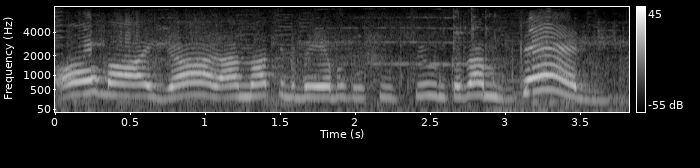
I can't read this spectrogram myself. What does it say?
Oh my god, I'm not going to be able to shoot soon because I'm dead!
